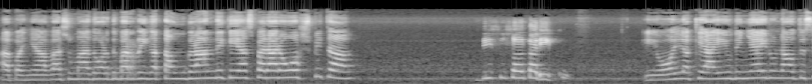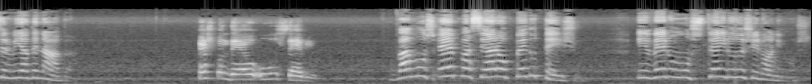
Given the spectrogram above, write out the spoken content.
Apanhavas uma dor de barriga tão grande que ias parar ao hospital. Disse o saltarico. E olha que aí o dinheiro não te servia de nada. Respondeu o Eusébio. Vamos é passear ao pé do Tejo e ver o mosteiro dos Jerônimos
